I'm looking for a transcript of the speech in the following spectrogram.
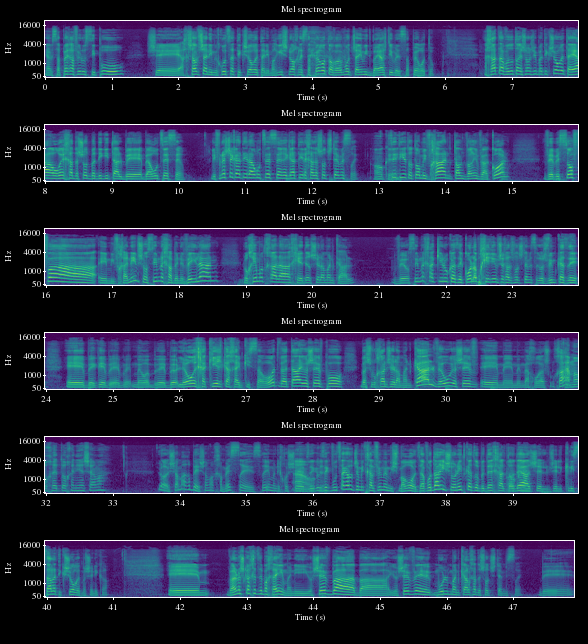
אני מספר לך אפילו סיפור, שעכשיו שאני מחוץ לתקשורת אני מרגיש נוח לספר אותו, אבל מאוד שנים התביישתי בלספר אותו. אחת העבודות הראשונות שלי בתקשורת היה עורך חדשות בדיגיטל ב- בערוץ 10. לפני שהגעתי לערוץ 10, הגעתי לחדשות 12. אוקיי. עשיתי את אותו מבחן, אותם דברים והכל, ובסוף המבחנים שעושים לך בנווה אילן, לוקחים אותך לחדר של המנכ"ל, ועושים לך כאילו כזה, כל הבכירים של חדשות 12 יושבים כזה אה, ב- ב- ב- ב- ב- לאורך הקיר ככה עם כיסאות, ואתה יושב פה בשולחן של המנכ"ל, והוא יושב אה, מאחורי השולחן. כמה עורכי תוכן יש שם? לא, יש שם הרבה, יש שם 15, 20, אני חושב. אה, זה, אוקיי. זה קבוצה כזאת שמתחלפים במשמרות. זו עבודה ראשונית כזו בדרך כלל, אתה יודע, אוקיי. של, של כניסה לתקשורת, מה שנקרא. אמ, ואני לא אשכח את זה בחיים. אני יושב, ב, ב, יושב אה, מול מנכ"ל חדשות 12 ב,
